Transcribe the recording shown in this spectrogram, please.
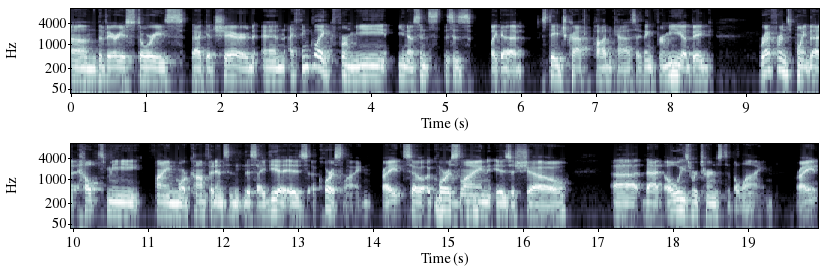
um, the various stories that get shared. And I think like for me, you know, since this is like a stagecraft podcast, I think for me a big reference point that helped me find more confidence in this idea is a chorus line, right? So a chorus mm-hmm. line is a show uh, that always returns to the line, right?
